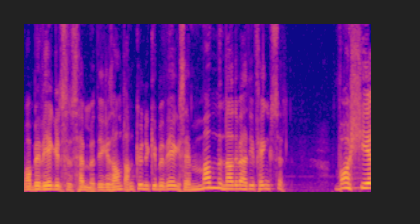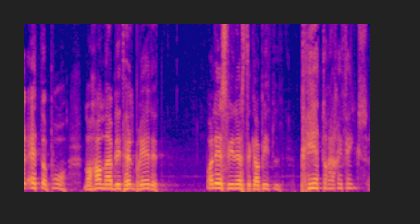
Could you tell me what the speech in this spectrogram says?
var bevegelseshemmet. ikke sant? Han kunne ikke bevege seg. Mannen hadde vært i fengsel. Hva skjer etterpå, når han er blitt helbredet? Hva leser vi i neste kapittel? Peter er i fengsel.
